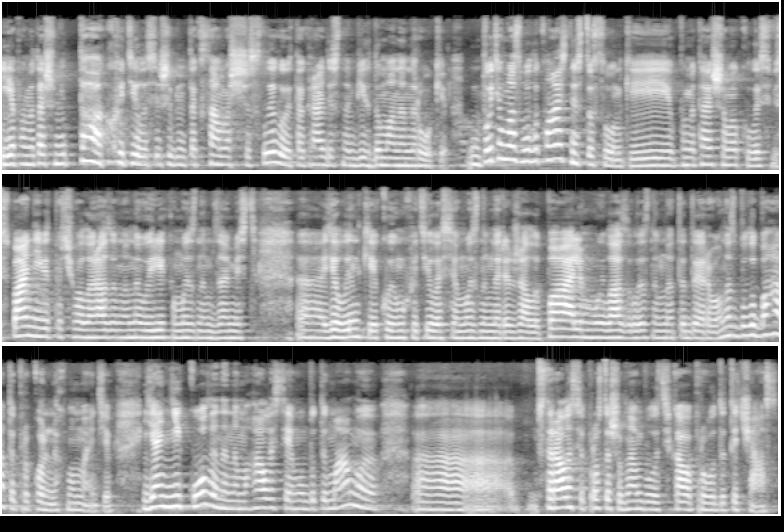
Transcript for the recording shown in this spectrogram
І я пам'ятаю, що мені так хотілося, щоб він так само щасливий, так радісно біг до мене на руки. Потім у нас були класні стосунки. І пам'ятаю, що ми колись в Іспанії відпочивали разом на Новий рік. Ми з ним замість е, ялинки, яку йому хотілося, ми з ним наряджали пальму і лазили з ним на те дерево. У нас було багато прикольних моментів. Я ніколи не намагалася йому бути мамою. Е, старалася просто, щоб нам було цікаво проводити час.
